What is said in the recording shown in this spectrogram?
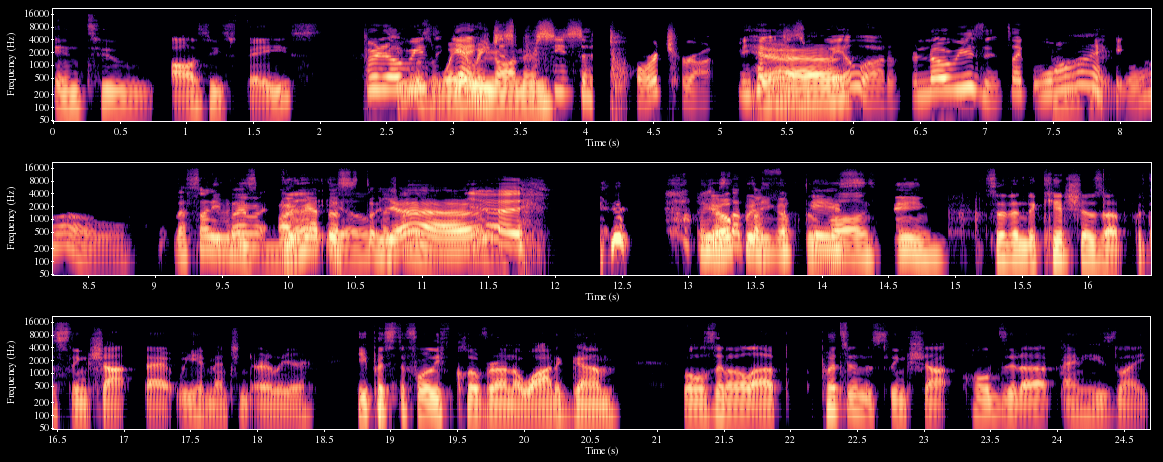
into Ozzy's face. For no He reason, yeah, he just proceeds to torture him. Yeah, Yeah. just wail on him for no reason. It's like why? like, Whoa, that's not even his even- I mean, gut, at the st- That's not his yeah. Yeah, You're not the opening up the wrong thing. So then the kid shows up with the slingshot that we had mentioned earlier. He puts the four leaf clover on a wad of gum, rolls it all up, puts it in the slingshot, holds it up, and he's like,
